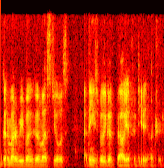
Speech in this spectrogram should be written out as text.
good amount of rebounds, good amount of steals. I think he's really good value at 5800.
